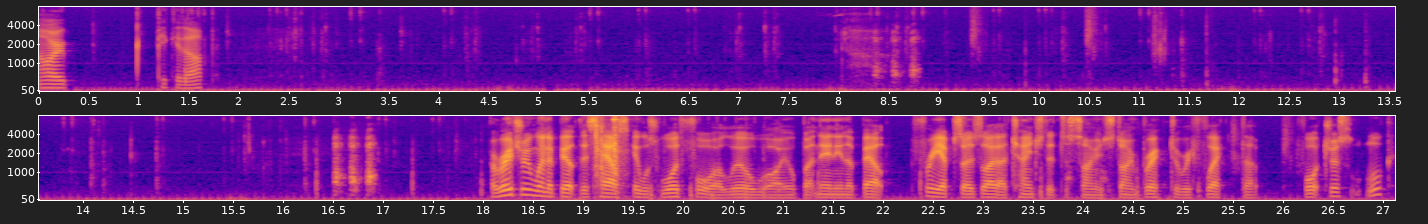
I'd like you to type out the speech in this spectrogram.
No. Pick it up. Originally when I built this house, it was wood for a little while, but then in about three episodes later, I changed it to stone, stone brick to reflect the fortress look.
